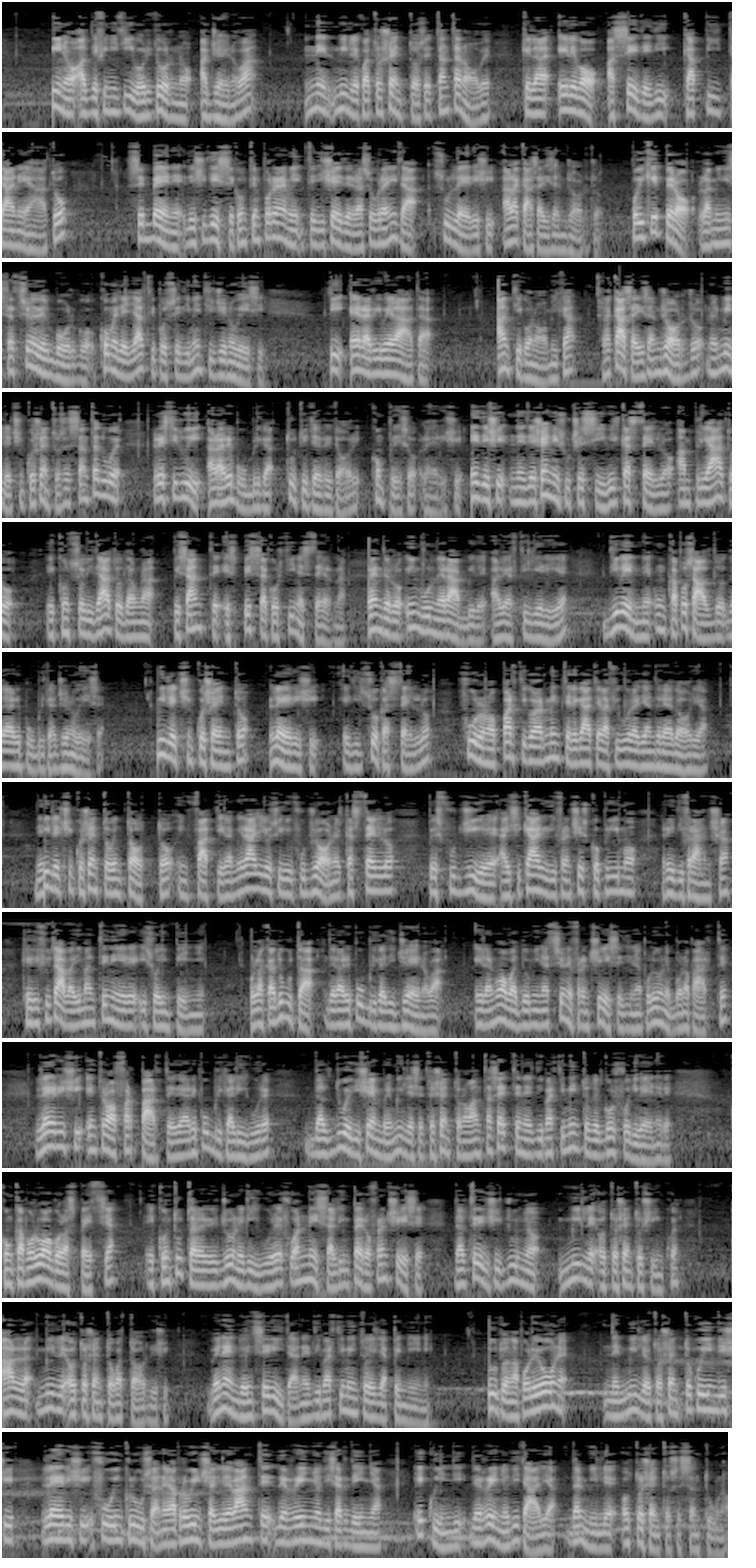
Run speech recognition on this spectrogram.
fino al definitivo ritorno a Genova nel 1479 che la elevò a sede di capitaneato, sebbene decidesse contemporaneamente di cedere la sovranità sull'Erici alla Casa di San Giorgio. Poiché però l'amministrazione del borgo, come degli altri possedimenti genovesi, si era rivelata antieconomica, la Casa di San Giorgio nel 1562 restituì alla Repubblica tutti i territori, compreso l'Erici. Nei, dec- nei decenni successivi il castello, ampliato e consolidato da una pesante e spessa cortina esterna, renderlo invulnerabile alle artiglierie, divenne un caposaldo della Repubblica genovese. Nel 1500 l'Erici ed il suo castello furono particolarmente legati alla figura di Andrea Doria. Nel 1528, infatti, l'ammiraglio si rifugiò nel castello per sfuggire ai sicari di Francesco I, re di Francia, che rifiutava di mantenere i suoi impegni. Con la caduta della Repubblica di Genova e la nuova dominazione francese di Napoleone Bonaparte, l'Erici entrò a far parte della Repubblica Ligure dal 2 dicembre 1797 nel Dipartimento del Golfo di Venere, con capoluogo La Spezia, e con tutta la regione Ligure fu annessa all'impero francese dal 13 giugno 1805 al 1814, venendo inserita nel Dipartimento degli Appennini. Caduto Napoleone, nel 1815 l'Erici fu inclusa nella provincia di Levante del Regno di Sardegna e quindi del Regno d'Italia dal 1861.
